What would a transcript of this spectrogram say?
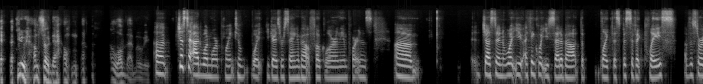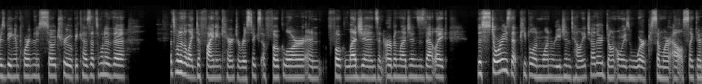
it. dude, I'm so down. I love that movie. Uh, just to add one more point to what you guys were saying about folklore and the importance, um, Justin, what you I think what you said about the like the specific place of the stories being important is so true because that's one of the that's one of the like defining characteristics of folklore and folk legends and urban legends is that like the stories that people in one region tell each other don't always work somewhere else like they're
